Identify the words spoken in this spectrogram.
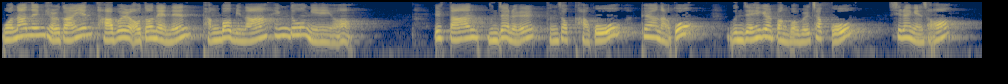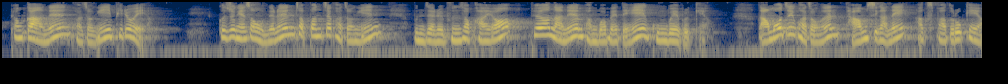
원하는 결과인 답을 얻어내는 방법이나 행동이에요. 일단 문제를 분석하고 표현하고 문제 해결 방법을 찾고 실행해서 평가하는 과정이 필요해요. 그 중에서 오늘은 첫 번째 과정인 문제를 분석하여 표현하는 방법에 대해 공부해 볼게요. 나머지 과정은 다음 시간에 학습하도록 해요.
